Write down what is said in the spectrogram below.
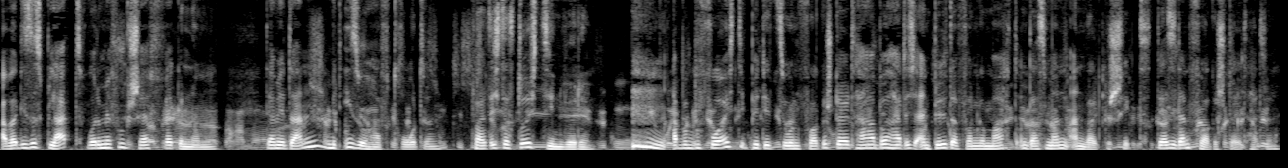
Aber dieses Blatt wurde mir vom Chef weggenommen, der mir dann mit ISO-Haft drohte, falls ich das durchziehen würde. Aber bevor ich die Petition vorgestellt habe, hatte ich ein Bild davon gemacht und das meinem Anwalt geschickt, der sie dann vorgestellt hatte.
